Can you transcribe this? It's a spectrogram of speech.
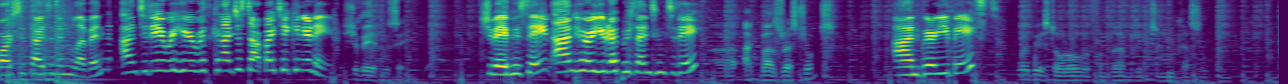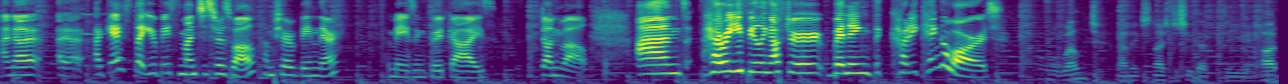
Awards 2011. And today we're here with, can I just start by taking your name? Shabair Hussain, Shubaib Hussain. And who are you representing today? uh, Akbar's Restaurant. And where are you based? We're based all over from Birmingham to Newcastle. And uh, I, I guess that you're based in Manchester as well. I'm sure I've been there. Amazing food, guys. Done well. And how are you feeling after winning the Curry King Award? Overwhelmed, and it's nice to see that the hard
